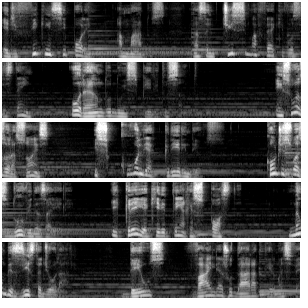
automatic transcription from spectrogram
Edifiquem-se, porém, amados, na santíssima fé que vocês têm, orando no Espírito Santo. Em suas orações, escolha crer em Deus. Conte suas dúvidas a Ele e creia que Ele tem a resposta. Não desista de orar. Deus vai lhe ajudar a ter mais fé.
